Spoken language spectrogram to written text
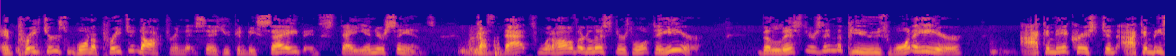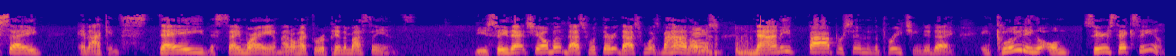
And preachers want to preach a doctrine that says you can be saved and stay in your sins because that's what all their listeners want to hear. The listeners in the pews want to hear, I can be a Christian, I can be saved, and I can stay the same way I am. I don't have to repent of my sins. Do you see that, Shelba? That's what they're, that's what's behind almost 95% of the preaching today, including on Sirius XM.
